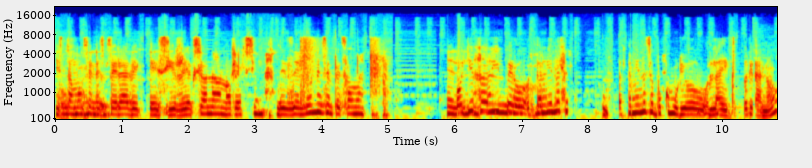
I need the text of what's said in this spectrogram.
Y estamos en espera de que si reacciona o no reacciona. Desde el lunes empezó mal. El- Oye, Fabi, pero también hace, también hace poco murió la ex suegra, ¿no?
